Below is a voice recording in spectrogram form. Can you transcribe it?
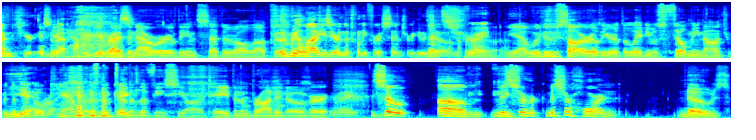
I'm curious about how he He did arrived an hour early and set it all up. It would be a lot easier in the 21st century. He would That's show true. on phone. Yeah, because we saw earlier the lady was filming Audrey with a big old right. camera, then they Big- got the VCR tape and brought it over. Right. So, um, Mr. Mr. Horne knows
